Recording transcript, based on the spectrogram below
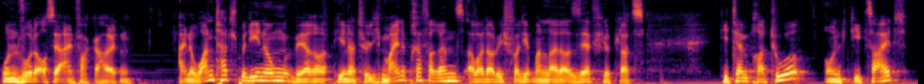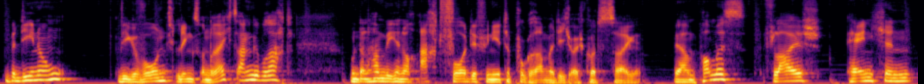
und wurde auch sehr einfach gehalten. Eine One-Touch-Bedienung wäre hier natürlich meine Präferenz, aber dadurch verliert man leider sehr viel Platz. Die Temperatur und die Zeitbedienung, wie gewohnt, links und rechts angebracht. Und dann haben wir hier noch acht vordefinierte Programme, die ich euch kurz zeige. Wir haben Pommes, Fleisch, Hähnchen,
